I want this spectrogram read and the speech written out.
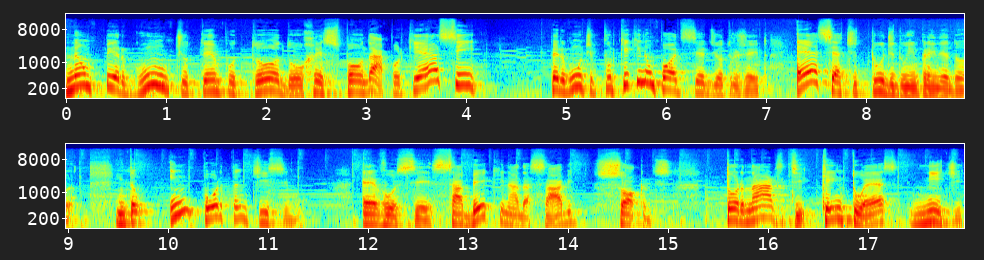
Não pergunte o tempo todo ou responda, ah, porque é assim. Pergunte por que, que não pode ser de outro jeito. Essa é a atitude do empreendedor. Então, importantíssimo é você saber que nada sabe, Sócrates, tornar-te quem tu és, Nietzsche,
